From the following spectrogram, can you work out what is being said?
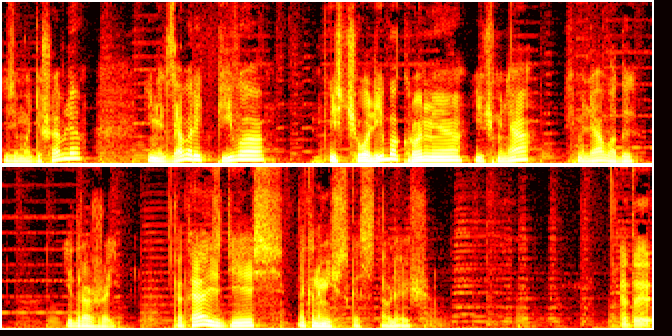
зимой дешевле. И нельзя варить пиво из чего-либо, кроме ячменя, хмеля, воды и дрожжей. Какая здесь экономическая составляющая? Это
